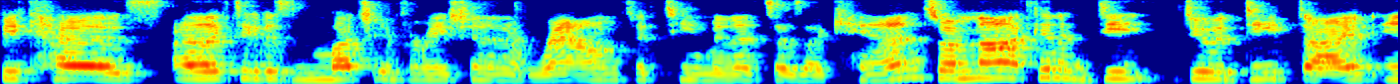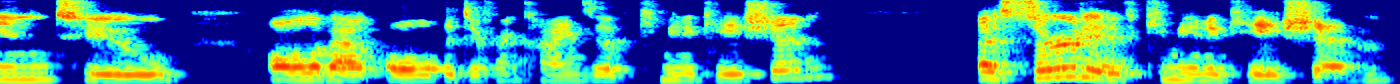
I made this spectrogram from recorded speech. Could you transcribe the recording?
because I like to give as much information in around 15 minutes as I can. So I'm not going to de- do a deep dive into all about all the different kinds of communication. Assertive communication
